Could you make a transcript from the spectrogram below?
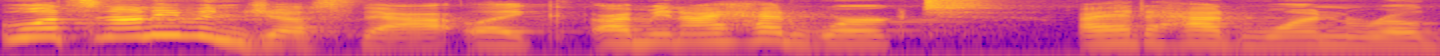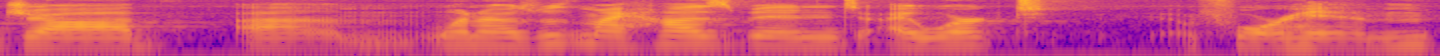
well, it's not even just that. Like, I mean, I had worked. I had had one real job um, when I was with my husband. I worked for him.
